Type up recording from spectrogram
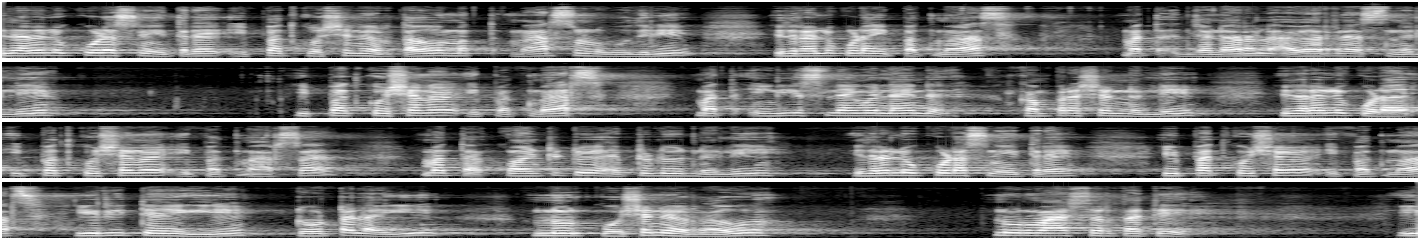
ಇದರಲ್ಲೂ ಕೂಡ ಸ್ನೇಹಿತರೆ ಇಪ್ಪತ್ತು ಕ್ವಶನ್ ಇರ್ತಾವೆ. ಮತ್ತು ಮಾರ್ಕ್ಸ್ ನೋಡ್ಬೋದು ಇಲ್ಲಿ. ಇದರಲ್ಲೂ ಕೂಡ ಇಪ್ಪತ್ತು ಮಾರ್ಕ್ಸ್ ಮತ್ತು ಜನರಲ್ ಅವೇರ್ನೆಸ್ನಲ್ಲಿ ಇಪ್ಪತ್ತು ಕ್ವಶನ, ಇಪ್ಪತ್ತು ಮಾರ್ಕ್ಸ್ ಮತ್ತು ಇಂಗ್ಲೀಷ್ ಲ್ಯಾಂಗ್ವೇಜ್ ಆ್ಯಂಡ್ ಕಂಪ್ರೆಷನ್ನಲ್ಲಿ ಇದರಲ್ಲೂ ಕೂಡ ಇಪ್ಪತ್ತು ಕ್ವಶನ, ಇಪ್ಪತ್ತು ಮಾರ್ಕ್ಸ ಮತ್ತು ಕ್ವಾಂಟಿಟಿವ್ ಆ್ಯಪ್ಟಿಟ್ಯೂಡ್ನಲ್ಲಿ ಇದರಲ್ಲೂ ಕೂಡ ಸ್ನೇಹಿತರೆ ಇಪ್ಪತ್ತು ಕ್ವಶನ್, ಇಪ್ಪತ್ತು ಮಾರ್ಕ್ಸ್ ಈ ರೀತಿಯಾಗಿ ಟೋಟಲ್ ಆಗಿ ನೂರು ಕ್ವಶನ್ ಇರ್ತಾವೆ, ನೂರು ಮಾರ್ಕ್ಸ್ ಇರ್ತೈತಿ. ಈ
